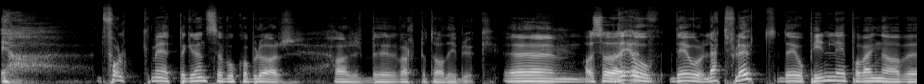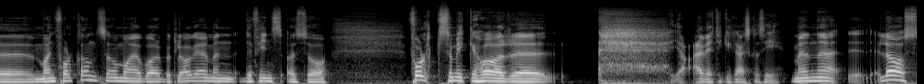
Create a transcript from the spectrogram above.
Ja. Folk med et begrensa vokabular har valgt å ta det i bruk. Um, Altså, det, er jo, det er jo lett flaut, det er jo pinlig på vegne av uh, mannfolkene, så må jeg jo bare beklage, men det fins altså folk som ikke har uh, ja, jeg vet ikke hva jeg skal si. Men uh, la oss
